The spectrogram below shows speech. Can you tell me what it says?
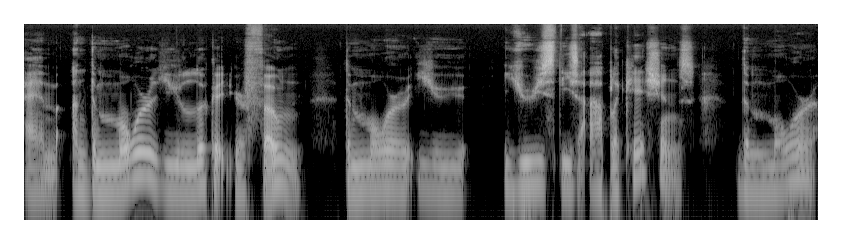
Um, and the more you look at your phone, the more you use these applications, the more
